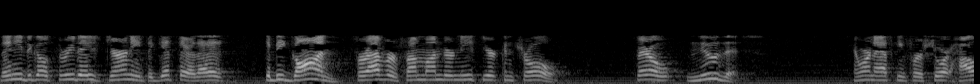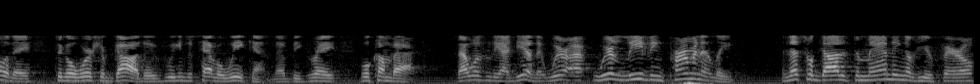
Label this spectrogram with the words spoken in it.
They need to go three days' journey to get there. That is, to be gone forever from underneath your control. Pharaoh knew this. They weren't asking for a short holiday to go worship God. If we can just have a weekend, that'd be great. We'll come back. That wasn't the idea. That we're uh, we're leaving permanently, and that's what God is demanding of you, Pharaoh,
